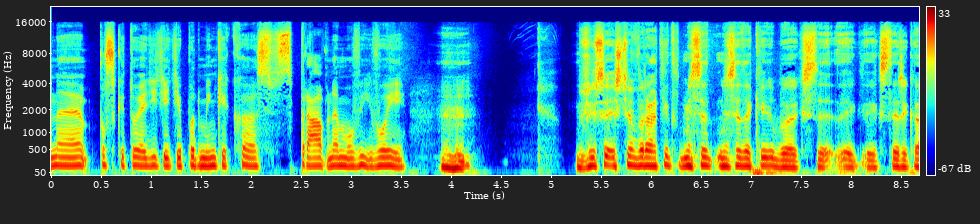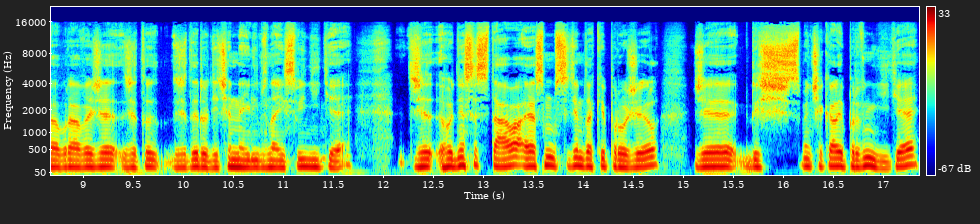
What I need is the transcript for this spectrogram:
neposkytuje dítěti podmínky k správnému vývoji. Mm-hmm. Můžu se ještě vrátit, mně se, mně se taky líbilo, jak jste, jak, jak jste říkala právě, že, že, to, že ty rodiče nejlíp znají svý dítě, že hodně se stává a já jsem si tím taky prožil, že když jsme čekali první dítě,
